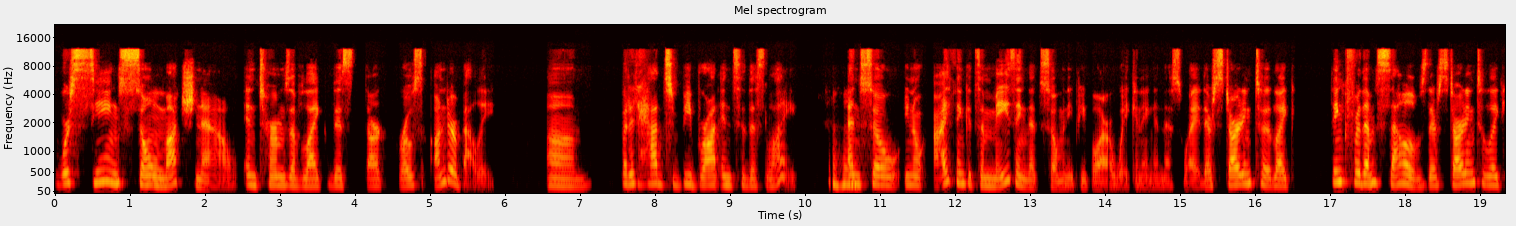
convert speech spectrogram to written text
we're seeing so much now in terms of like this dark, gross underbelly. Um, but it had to be brought into this light. Mm-hmm. And so, you know, I think it's amazing that so many people are awakening in this way. They're starting to like think for themselves. They're starting to like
